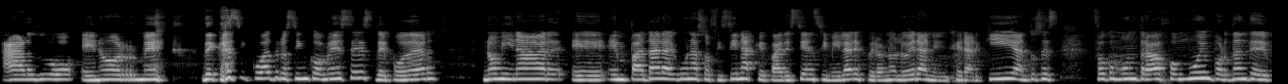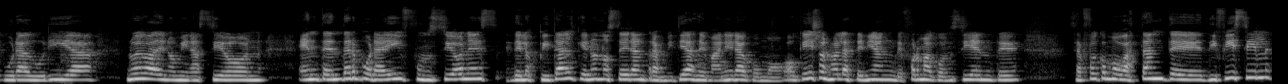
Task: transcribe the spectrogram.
arduo, enorme, de casi cuatro o cinco meses de poder nominar, eh, empatar algunas oficinas que parecían similares pero no lo eran en jerarquía. Entonces fue como un trabajo muy importante de curaduría, nueva denominación, entender por ahí funciones del hospital que no nos eran transmitidas de manera como, o que ellos no las tenían de forma consciente. O sea, fue como bastante difícil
